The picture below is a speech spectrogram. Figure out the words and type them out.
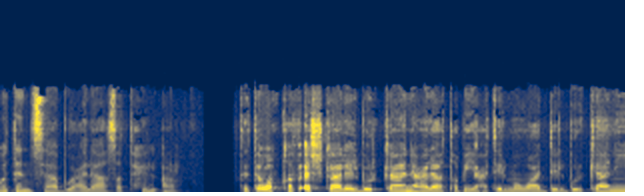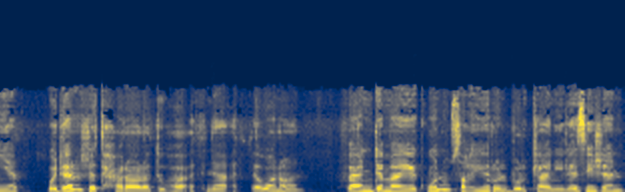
وتنساب على سطح الأرض. تتوقف أشكال البركان على طبيعة المواد البركانية ودرجة حرارتها أثناء الثوران. فعندما يكون صهير البركان لزجا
